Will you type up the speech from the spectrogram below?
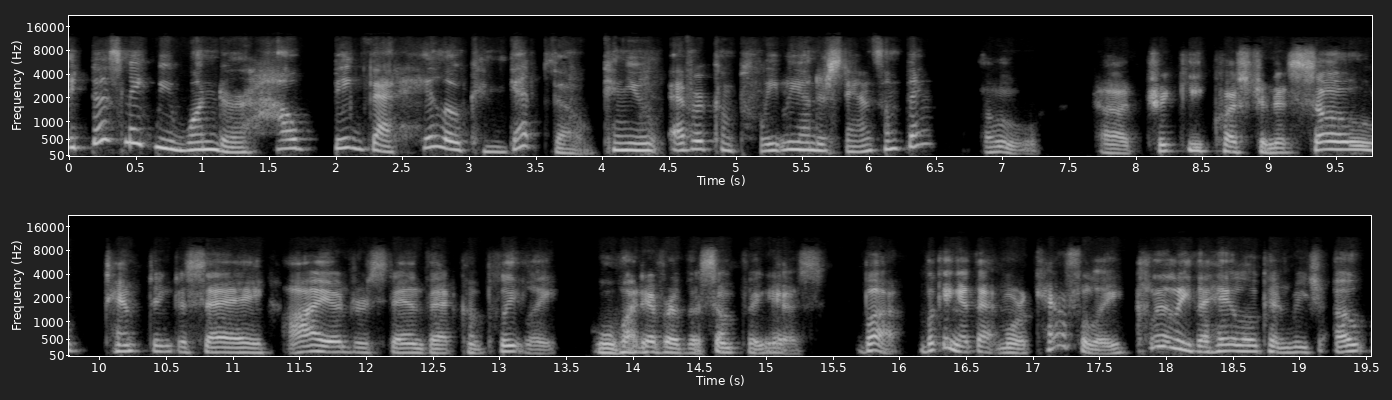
It does make me wonder how big that halo can get, though. Can you ever completely understand something? Oh, a tricky question. It's so tempting to say, I understand that completely, whatever the something is. But looking at that more carefully, clearly the halo can reach out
